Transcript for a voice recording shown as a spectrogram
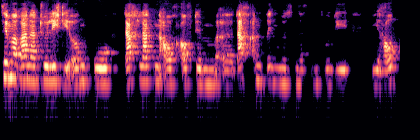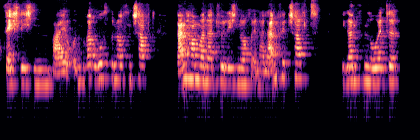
Zimmerer natürlich, die irgendwo Dachlatten auch auf dem äh, Dach anbringen müssen. Das sind so die, die hauptsächlichen bei unserer Großgenossenschaft. Dann haben wir natürlich noch in der Landwirtschaft die ganzen Leute,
